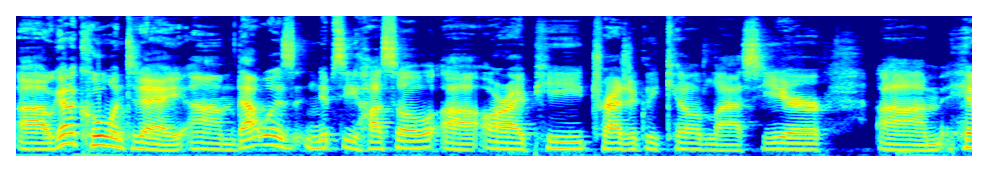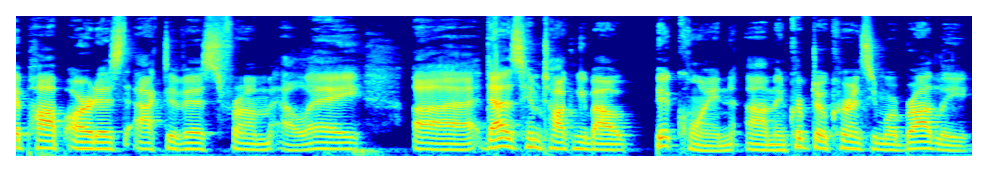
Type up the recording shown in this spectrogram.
uh, we got a cool one today. Um, that was Nipsey Hussle, uh, RIP, tragically killed last year. Um, Hip hop artist, activist from LA. Uh, that is him talking about Bitcoin um, and cryptocurrency more broadly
